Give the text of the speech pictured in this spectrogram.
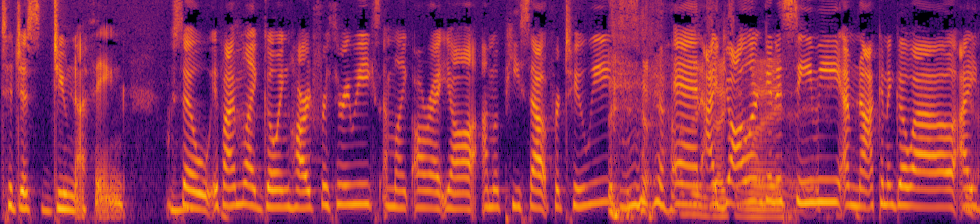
to just do nothing. So if I'm like going hard for three weeks, I'm like, all right, y'all, I'm a peace out for two weeks, and I, y'all aren't gonna see me. I'm not gonna go out. I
